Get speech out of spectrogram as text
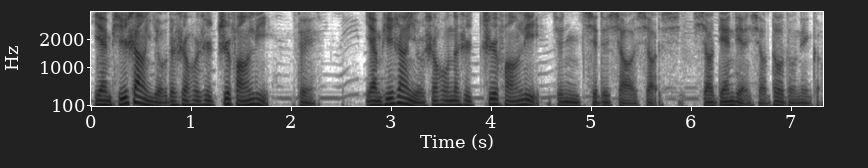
眼皮上有的时候是脂肪粒，对，眼皮上有时候那是脂肪粒，就你起的小小小点点、小痘痘那个。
